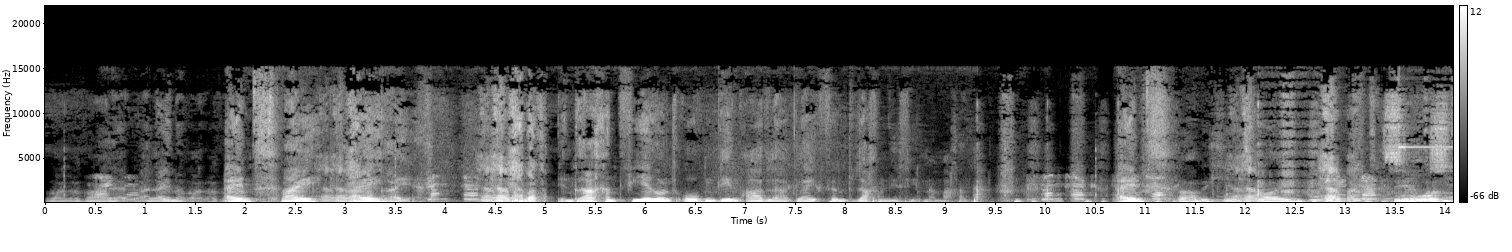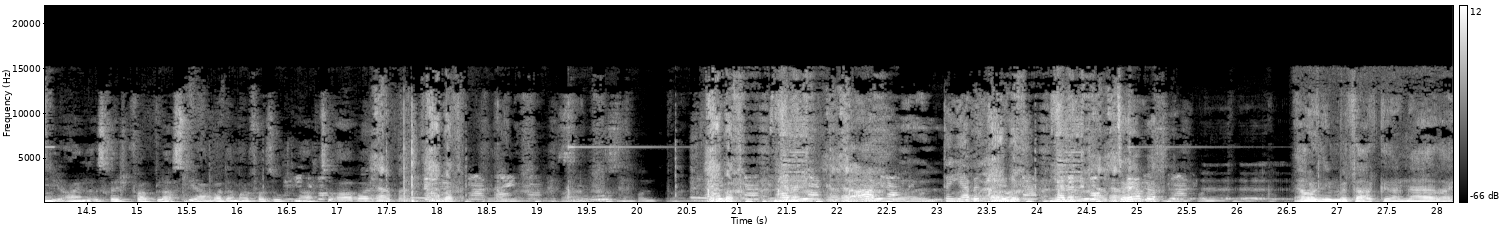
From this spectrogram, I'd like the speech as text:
war, das war, er alleine war das. Eins, zwei, drei, drei. Den Drachen vier und oben den Adler. Gleich fünf Sachen ließ ich mal machen. Eins, Da habe ich hier zwei Seerosen. Die eine ist recht verblasst, die haben wir dann mal versucht nachzuarbeiten. alleine war das. Ja, und die Mutter hat gesagt, naja,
